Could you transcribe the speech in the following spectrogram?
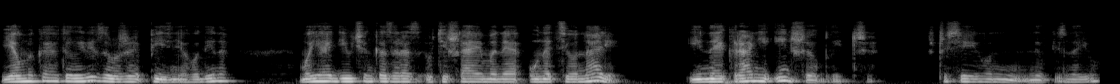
Я вмикаю телевізор уже пізня година. Моя дівчинка зараз втішає мене у націоналі і на екрані інше обличчя. Щось я його не впізнаю.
